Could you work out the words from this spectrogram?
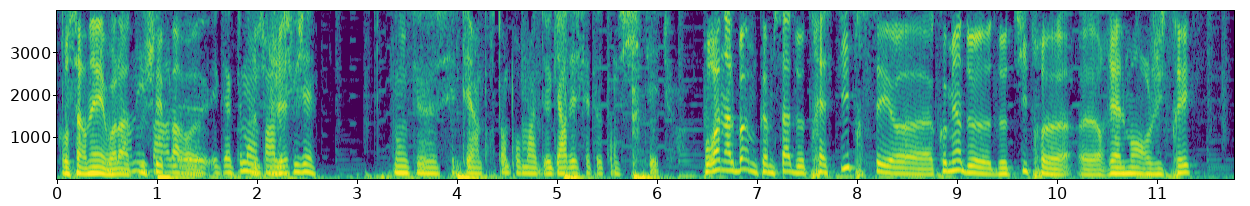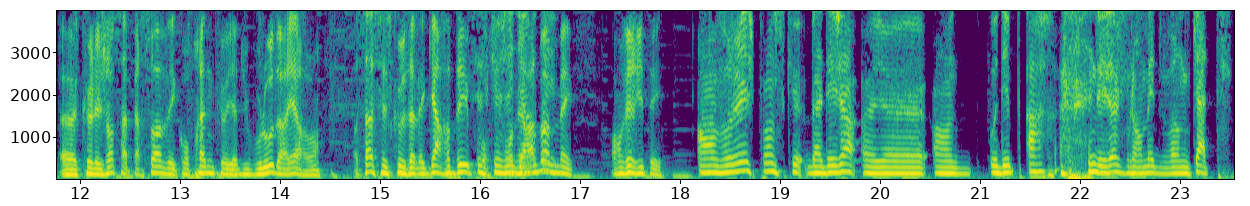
Concerné, voilà, concernés touché par. le- euh, exactement le par sujet. le sujet. Donc euh, c'était important pour moi de garder cette authenticité, tu vois. Pour un album comme ça de 13 titres, c'est euh, combien de, de titres réellement enregistrés que les gens s'aperçoivent et comprennent qu'il y a du boulot derrière. hein. Ça, c'est ce que vous avez gardé pour ce premier gardé. album, mais en vérité. En vrai, je pense que bah déjà euh, en, au départ, déjà je voulais en mettre 24,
